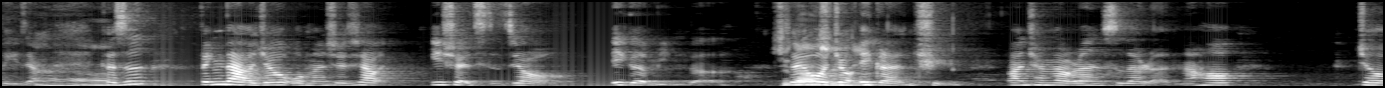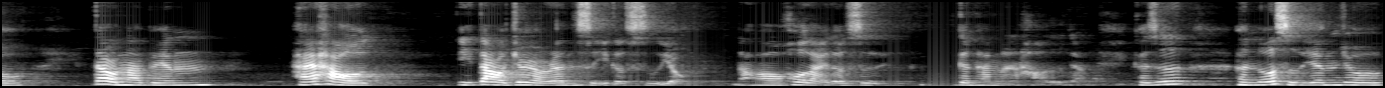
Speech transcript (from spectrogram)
V 这样。可是冰岛就我们学校一学期只有一个名额，所以我就一个人去，完全没有认识的人，然后就到那边还好。一到就有认识一个室友，然后后来都是跟他蛮好的这样。可是很多时间就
